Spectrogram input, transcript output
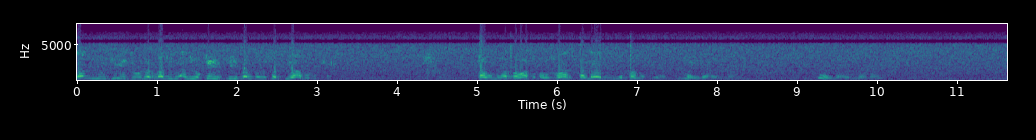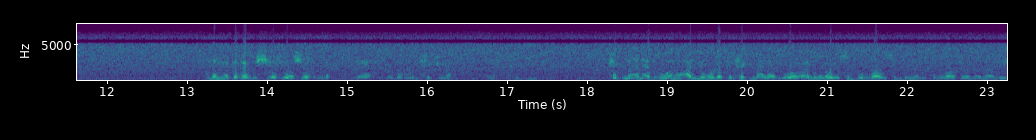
لم يجيزوا للرجل أن يقيم في بلدة يسب فيها أبو بكر. قوم من الروافض أو الخوارج قال لا يجوز الإقامة فيها. لا إله إلا الله. لا إله إلا الله. ولما كتب الشيخ يا شيخ يقول لك يا ضروري الحكمة حكمة أن أدعو أن أعلمه لكن حكمة أن أدعو وأعلمه هو يسب الله ويسب النبي صلى الله عليه وسلم أمامي.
